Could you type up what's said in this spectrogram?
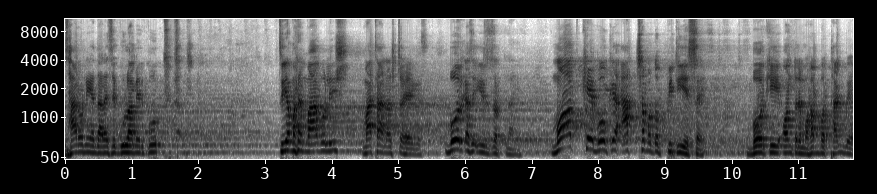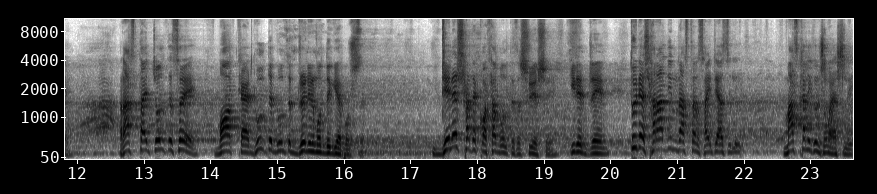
ঝাড়ু নিয়ে দাঁড়াইছে গুলামের পুত। তুই আমার মা বলিস, মাথা নষ্ট হয়ে গেছে। বউর কাছে ইজ্জত নাই। মদ খেয়ে বউকে আচ্ছা মতো পিটিয়েছে। বউর কি অন্তরে মহাব্বত থাকবে? রাস্তায় চলতেছে, মদ খায়, ঢুলতে ঢুলতে ড্রেনের মধ্যে গিয়ে পড়ছে। ড্রেনের সাথে কথা বলতেছে, শুয়ে শুয়ে। কিরে ড্রেন? তুই না সারাদিন রাস্তার সাইডে আসলি? মাঝখানে কোন সময় আসলি?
